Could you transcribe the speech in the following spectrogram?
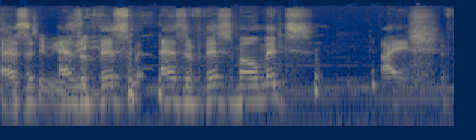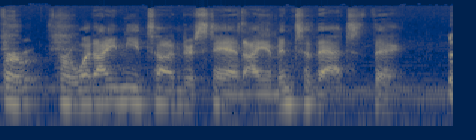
As as of this as of this moment, I for for what I need to understand, I am into that thing.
